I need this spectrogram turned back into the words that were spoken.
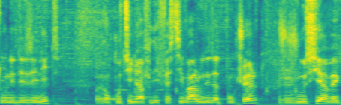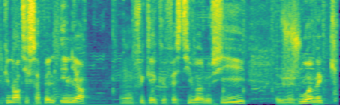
tournée des Zéniths. Euh, on continue à faire des festivals ou des dates ponctuelles. Je joue aussi avec une artiste qui s'appelle Elia. On fait quelques festivals aussi. Je joue avec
